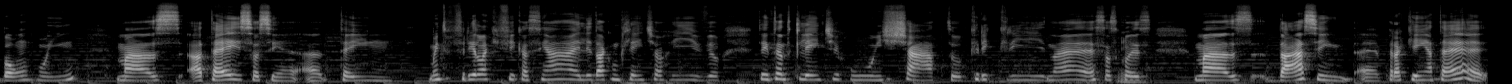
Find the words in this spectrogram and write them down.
bom, ruim, mas até isso, assim, tem muito frila que fica assim, ah, lidar com cliente é horrível, tem tanto cliente ruim, chato, cri-cri, né, essas Sim. coisas. Mas dá, assim, é, para quem até,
